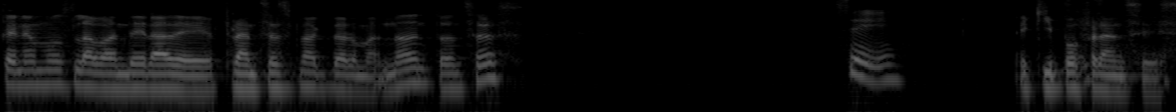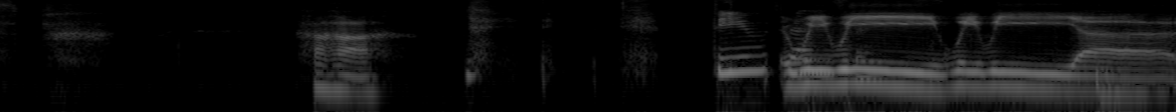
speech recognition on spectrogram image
tenemos la bandera de Frances McDormand, ¿no? Entonces, Sí. equipo Sí, sí, sí. francés. Jaja. Team Oui, francés. oui, oui, oui, ah,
